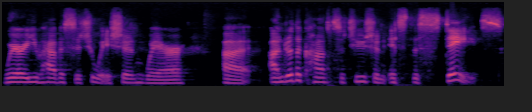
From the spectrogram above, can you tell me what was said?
where you have a situation where uh, under the Constitution, it's the states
